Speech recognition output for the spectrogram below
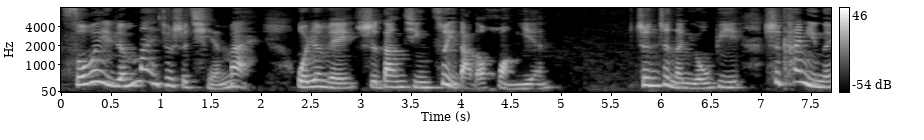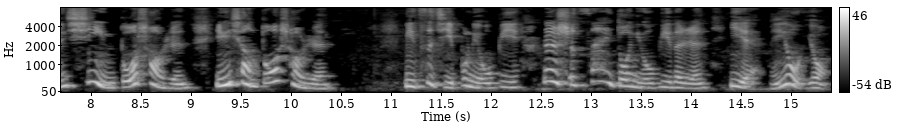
所谓人脉就是钱脉，我认为是当今最大的谎言。真正的牛逼是看你能吸引多少人，影响多少人。你自己不牛逼，认识再多牛逼的人也没有用。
